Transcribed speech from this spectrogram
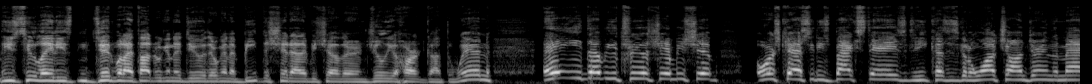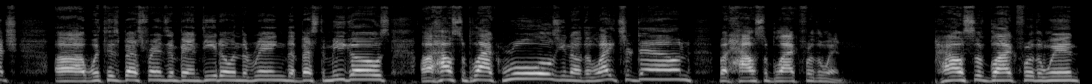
these two ladies did what I thought they were going to do. They were going to beat the shit out of each other, and Julia Hart got the win. AEW Trio Championship. Orange Cassidy's backstage because he's going to watch on during the match uh, with his best friends and Bandito in the ring, the best amigos. Uh, House of Black rules, you know, the lights are down, but House of Black for the win. House of Black for the win.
